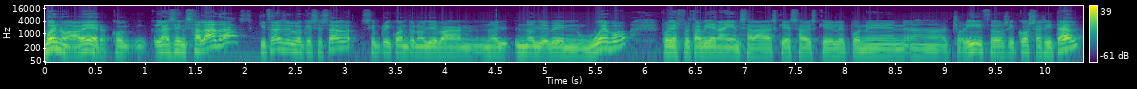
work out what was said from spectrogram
bueno, a ver, con las ensaladas quizás es lo que se salva, siempre y cuando no llevan no, lleven huevo, pues después también hay ensaladas que sabes que le ponen eh, chorizos y cosas y tal.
